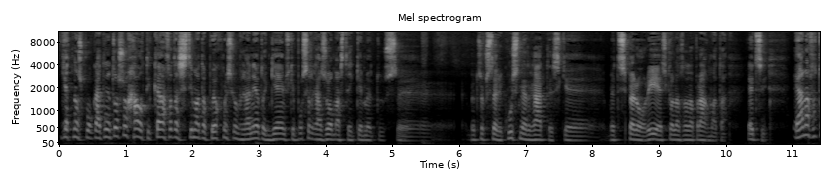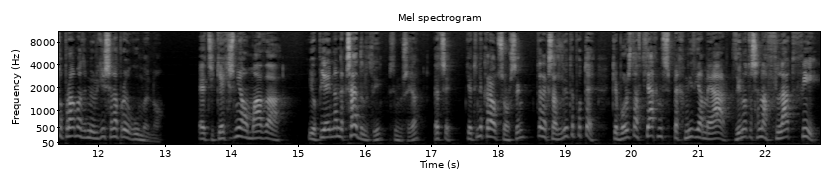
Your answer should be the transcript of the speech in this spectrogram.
Γιατί να σου πω κάτι, είναι τόσο χαοτικά αυτά τα συστήματα που έχουμε στη βιομηχανία των games και πώς εργαζόμαστε και με τους, ε, με τους εξωτερικούς συνεργάτες και με τις υπερορίες και όλα αυτά τα πράγματα. Έτσι. Εάν αυτό το πράγμα δημιουργήσει ένα προηγούμενο έτσι, και έχεις μια ομάδα η οποία είναι ανεξάντλητη στην ουσία, έτσι, γιατί είναι crowdsourcing, δεν εξαντλείται ποτέ. Και μπορείς να φτιάχνεις παιχνίδια με art, δίνοντας ένα flat fee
